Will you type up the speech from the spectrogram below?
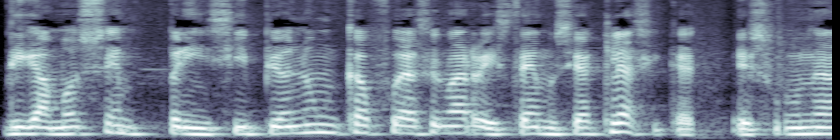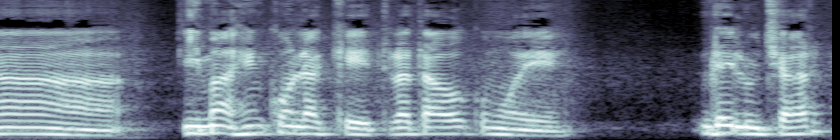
Digamos, en principio nunca fue hacer una revista de música clásica. Es una imagen con la que he tratado como de, de luchar,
